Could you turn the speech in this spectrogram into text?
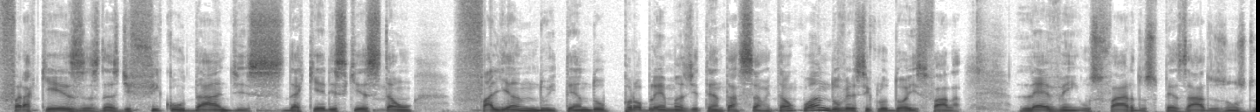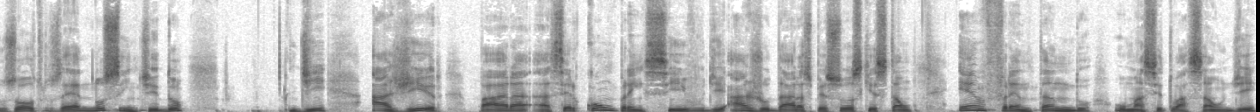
fraquezas, das dificuldades daqueles que estão falhando e tendo problemas de tentação. Então, quando o versículo 2 fala levem os fardos pesados uns dos outros, é no sentido de agir para ser compreensivo, de ajudar as pessoas que estão enfrentando uma situação de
